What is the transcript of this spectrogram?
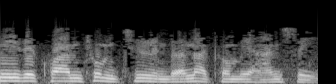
มีแต่ความชุ่มชื่นโดยนาจพรมีหารสี่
